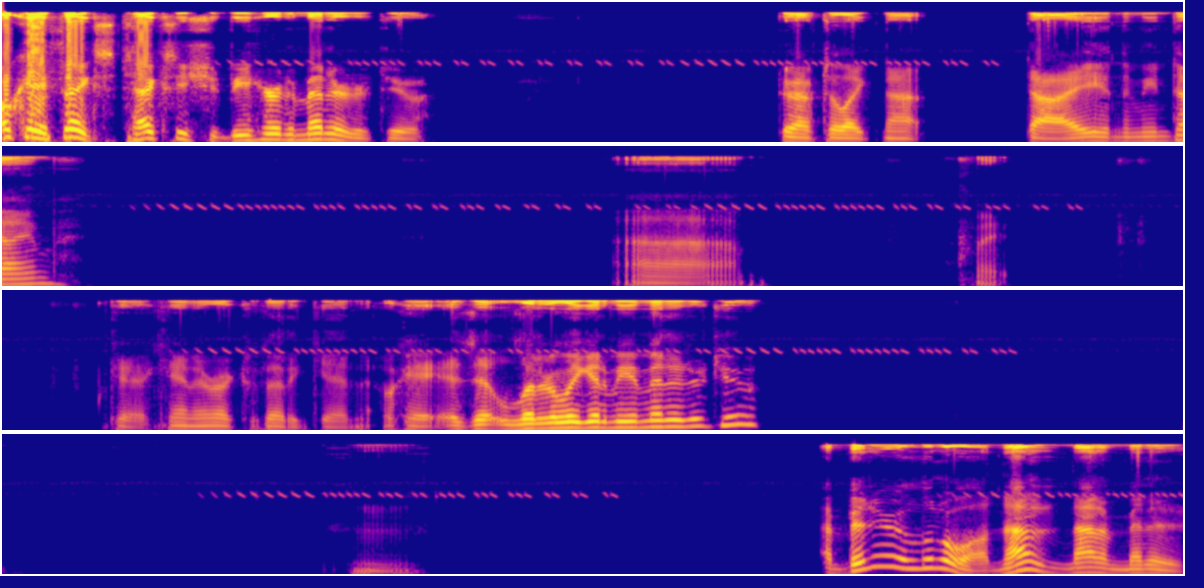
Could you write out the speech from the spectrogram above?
Okay, thanks. Taxi should be here in a minute or two. Do I have to like not die in the meantime. Um, wait. Okay, I can't interact with that again. Okay, is it literally going to be a minute or two? Hmm. I've been here a little while. Not not a minute or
